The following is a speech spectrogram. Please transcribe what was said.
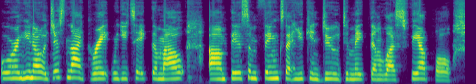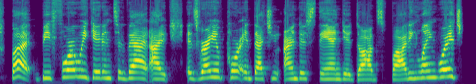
or you know just not great when you take them out um, there's some things that you can do to make them less fearful but before we get into that i it's very important that you understand your dog's body language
